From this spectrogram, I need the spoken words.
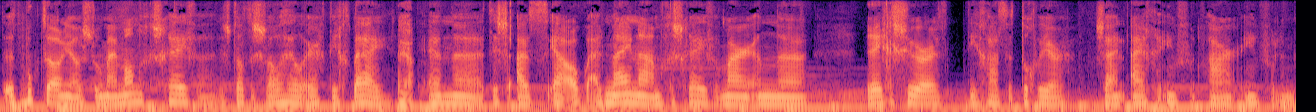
het boek Tonio is door mijn man geschreven. Dus dat is wel heel erg dichtbij. Ja. En uh, het is uit, ja, ook uit mijn naam geschreven. Maar een regisseur die gaat het toch weer zijn eigen invul haar invulling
